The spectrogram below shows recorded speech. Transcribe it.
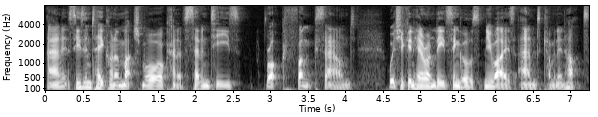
and it sees him take on a much more kind of 70s rock funk sound, which you can hear on lead singles New Eyes and Coming in Hot.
